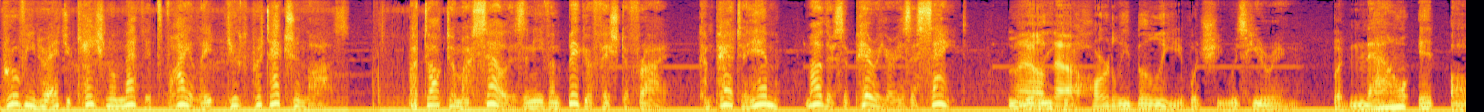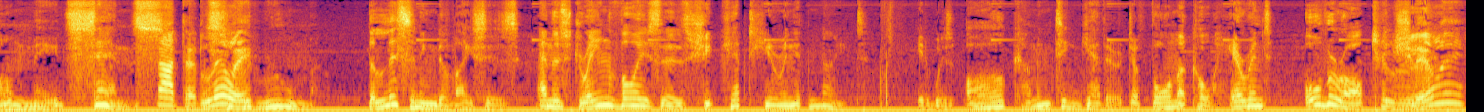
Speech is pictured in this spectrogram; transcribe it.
proving her educational methods violate youth protection laws. But Dr. Marcel is an even bigger fish to fry. Compared to him, Mother Superior is a saint. Well, Lilli no. could hardly believe what she was hearing. But now it all made sense. Not that the Lilli- secret room, the listening devices, and the strange voices she kept hearing at night. It was all coming together to form a coherent overall to picture. Lilli.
